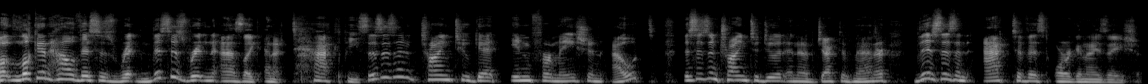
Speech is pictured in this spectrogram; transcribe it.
But look at how this is written. This is written as like an attack piece. This isn't trying to get information out. This isn't trying to do it in an objective manner. This is an activist organization.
